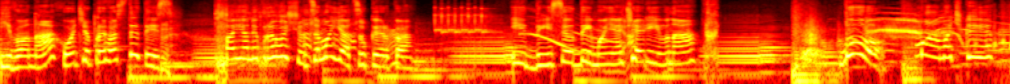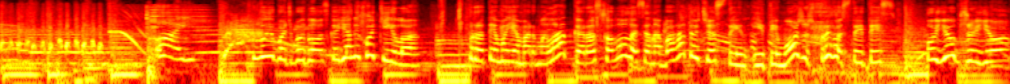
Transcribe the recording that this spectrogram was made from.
І вона хоче пригоститись. А я не пригощу, це моя цукерка. Іди сюди, моя чарівна. Бу! Мамочки! Ай! Вибач, будь ласка, я не хотіла. Проте моя мармеладка розкололася на багато частин, і ти можеш пригоститись. А як же я?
